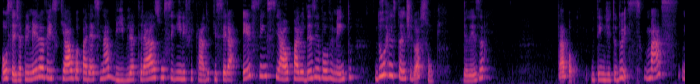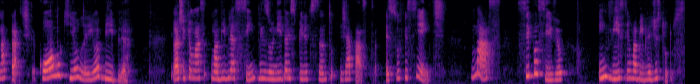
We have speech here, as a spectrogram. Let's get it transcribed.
Ou seja, a primeira vez que algo aparece na Bíblia traz um significado que será essencial para o desenvolvimento do restante do assunto. Beleza? Tá bom, entendi tudo isso. Mas, na prática, como que eu leio a Bíblia? Eu acho que uma, uma Bíblia simples, unida ao Espírito Santo, já basta. É suficiente. Mas se possível, invista em uma Bíblia de estudos.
